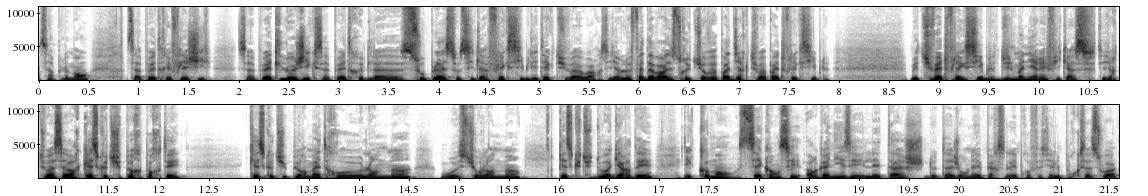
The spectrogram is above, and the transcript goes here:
Simplement, ça peut être réfléchi, ça peut être logique, ça peut être de la souplesse aussi, de la flexibilité que tu vas avoir. C'est-à-dire le fait d'avoir une structure ne veut pas dire que tu vas pas être flexible. Mais tu vas être flexible d'une manière efficace. C'est-à-dire tu vas savoir qu'est-ce que tu peux reporter, qu'est-ce que tu peux remettre au lendemain ou au surlendemain, qu'est-ce que tu dois garder et comment séquencer, organiser les tâches de ta journée personnelle et professionnelle pour que ça soit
